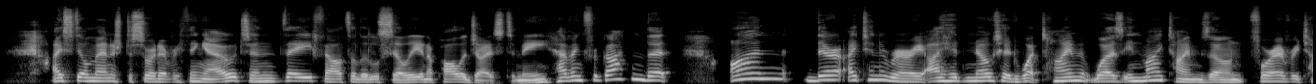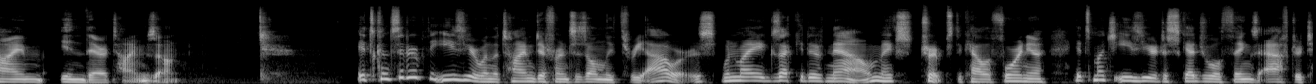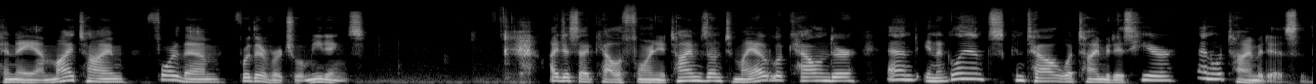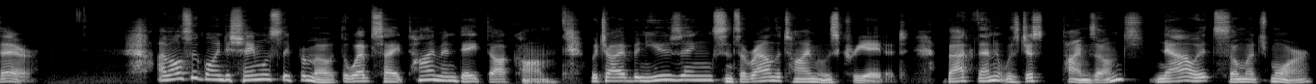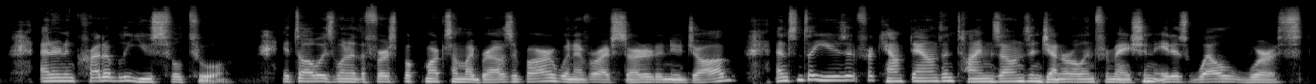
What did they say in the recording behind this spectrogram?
I still managed to sort everything out, and they felt a little silly and apologized to me, having forgotten that on their itinerary, I had noted what time it was in my time zone for every time in their time zone. It's considerably easier when the time difference is only three hours. When my executive now makes trips to California, it's much easier to schedule things after 10 a.m. my time for them for their virtual meetings. I just add California time zone to my Outlook calendar and in a glance can tell what time it is here and what time it is there. I'm also going to shamelessly promote the website timeanddate.com, which I've been using since around the time it was created. Back then it was just time zones. Now it's so much more and an incredibly useful tool. It's always one of the first bookmarks on my browser bar whenever I've started a new job. And since I use it for countdowns and time zones and general information, it is well worth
